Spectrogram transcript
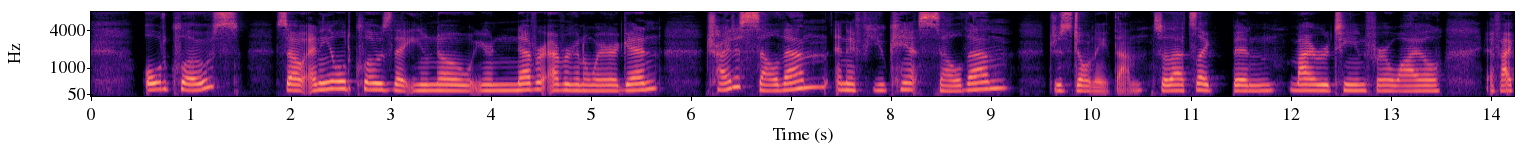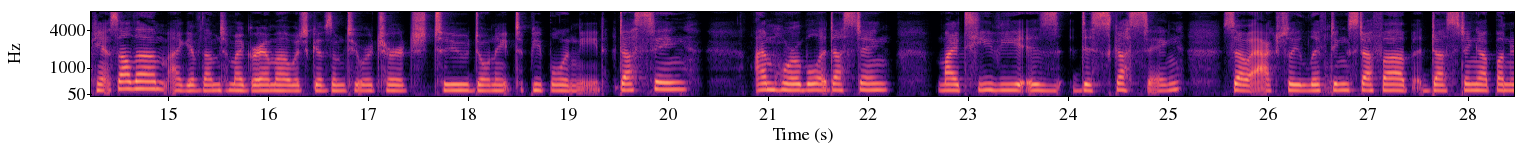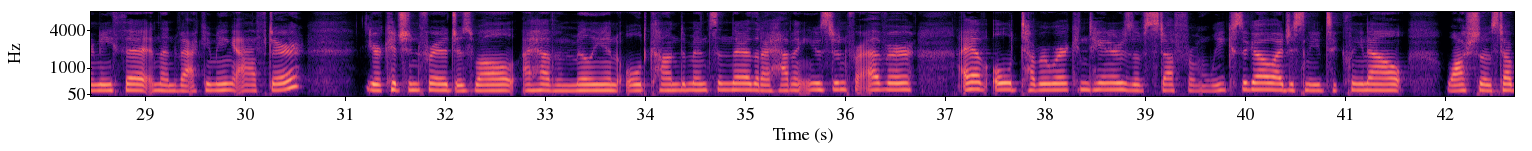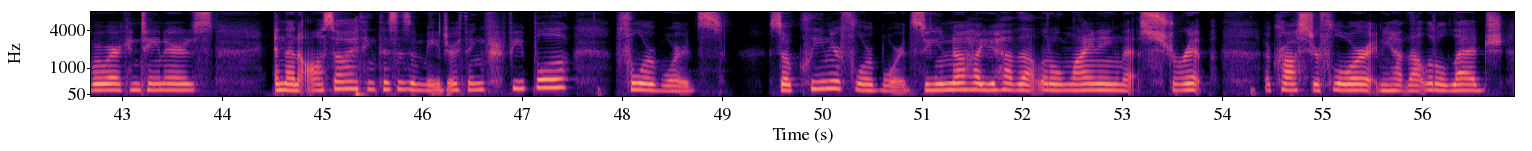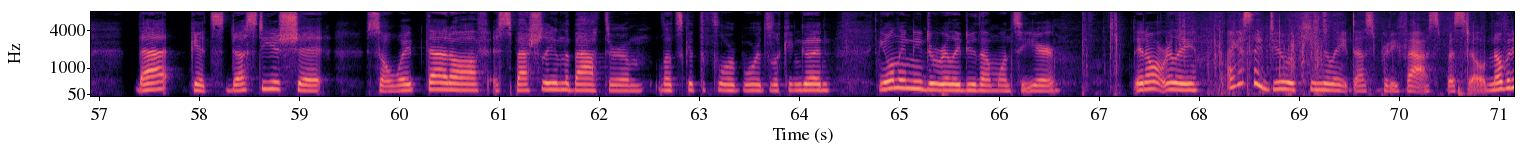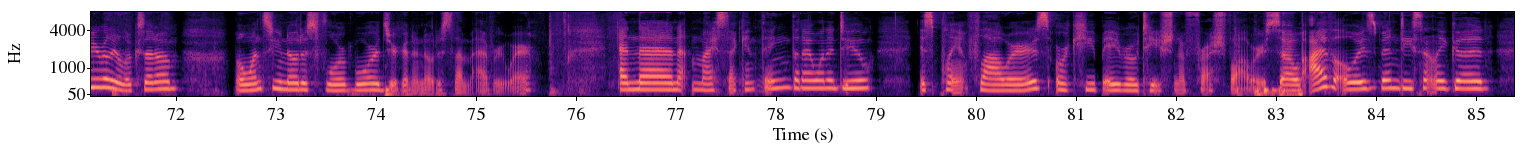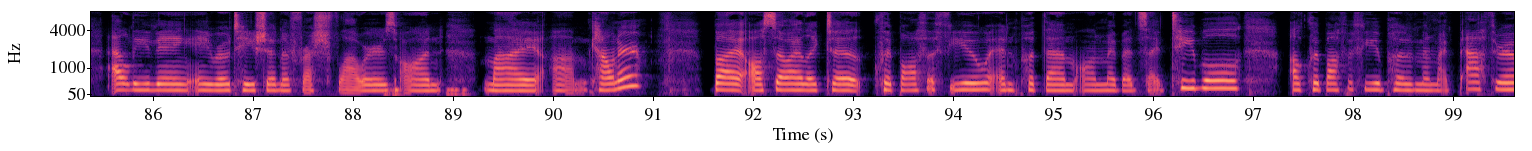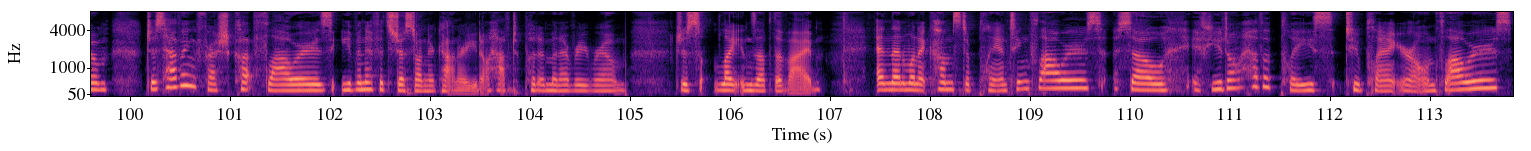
Old clothes. So, any old clothes that you know you're never ever to wear again, try to sell them. And if you can't sell them, just donate them. So that's like been my routine for a while. If I can't sell them, I give them to my grandma, which gives them to her church to donate to people in need. Dusting, I'm horrible at dusting. My TV is disgusting. So actually lifting stuff up, dusting up underneath it, and then vacuuming after your kitchen fridge as well. I have a million old condiments in there that I haven't used in forever. I have old Tupperware containers of stuff from weeks ago. I just need to clean out, wash those Tupperware containers. And then also, I think this is a major thing for people floorboards. So clean your floorboards. So you know how you have that little lining, that strip across your floor, and you have that little ledge. That gets dusty as shit so wipe that off, especially in the bathroom. Let's get the floorboards looking good. You only need to really do them once a year. They don't really, I guess they do accumulate dust pretty fast, but still, nobody really looks at them. But once you notice floorboards, you're to notice them everywhere. And then my second thing that I want to do is plant flowers or keep a rotation of fresh flowers. So I've always been decently good at leaving a rotation of fresh flowers on my um, counter. But also, I like to clip off a few and put them on my bedside table. I'll clip off a few, put them in my bathroom. Just having fresh cut flowers, even if it's just on your counter, you don't have to put them in every room, just lightens up the vibe. And then when it comes to planting flowers, so if you don't have a place to plant your own flowers,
